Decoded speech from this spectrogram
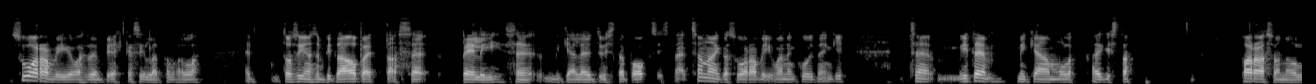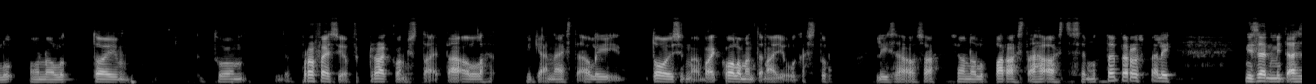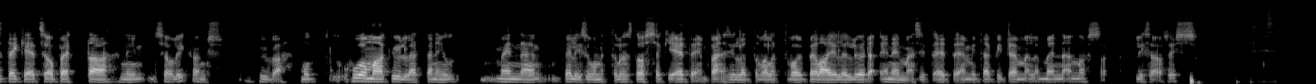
suoraviivaisempi ehkä sillä tavalla, että tosiaan sen pitää opettaa se peli, se mikä löytyy sitä boksista, että se on aika suoraviivainen kuitenkin. Se itse, mikä on mulle kaikista paras on ollut, on ollut toi tuo Prophecy of Dragons taitaa olla, mikä näistä oli toisena vai kolmantena julkaistu lisäosa. Se on ollut paras tähän asti se, mutta toi peruspeli, niin sen mitä se tekee, että se opettaa, niin se oli kans hyvä. Mutta huomaa kyllä, että niinku mennään pelisuunnittelussa tossakin eteenpäin sillä tavalla, että voi pelaajille lyödä enemmän sit eteen, mitä pitemmälle mennään noissa lisäosissa.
